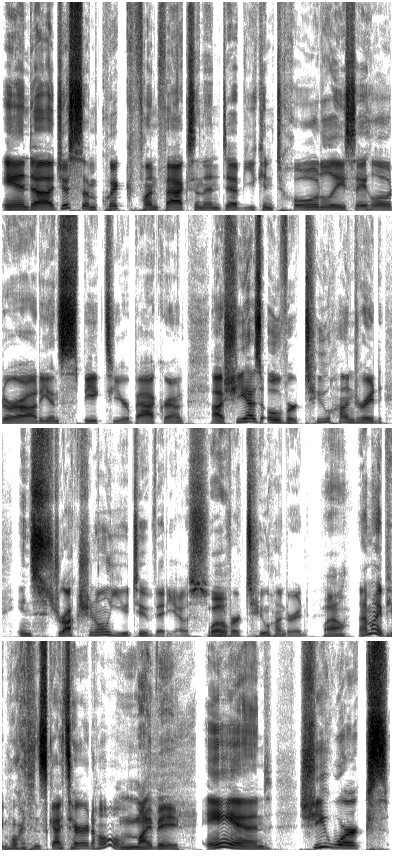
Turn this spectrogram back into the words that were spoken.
And uh, just some quick fun facts, and then Deb, you can totally say hello to our audience, speak to your background. Uh, she has over 200 instructional YouTube videos. Whoa. Over 200. Wow, That might be more than Skyterra at home. might be. And she works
